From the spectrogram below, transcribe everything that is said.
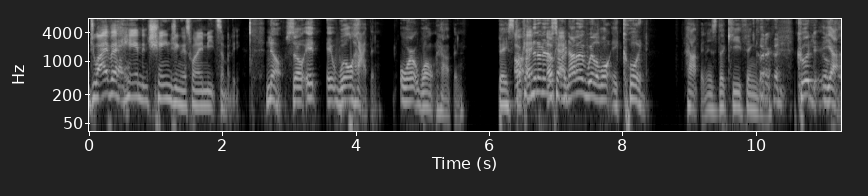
do I have a hand in changing this when I meet somebody? No, so it it will happen or it won't happen based on. Oh, no, no, no, no. okay. Sorry, not it will. It won't. It could happen. Is the key thing. Could or couldn't. Could yeah.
